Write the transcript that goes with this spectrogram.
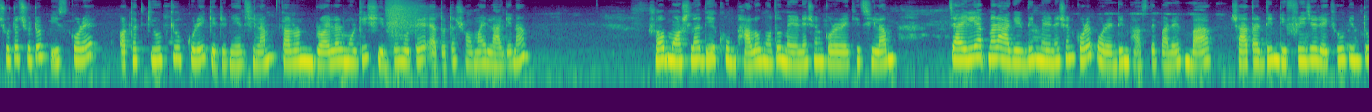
ছোট ছোট পিস করে অর্থাৎ কিউব কিউব করেই কেটে নিয়েছিলাম। কারণ ব্রয়লার মুরগি সিদ্ধ হতে এতটা সময় লাগে না। সব মশলা দিয়ে খুব ভালো মতো ম্যারিনেশন করে রেখেছিলাম। চাইলে আপনারা আগের দিন ম্যারিনেশন করে পরের দিন ভাজতে পারেন বা সাত, আট দিন ডিপ ফ্রিজে রেখেও কিন্তু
